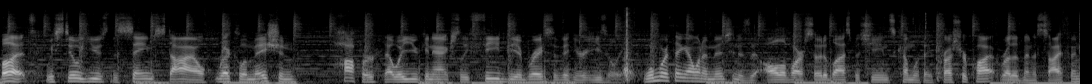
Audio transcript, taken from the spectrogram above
but we still use the same style reclamation hopper. That way you can actually feed the abrasive in here easily. One more thing I wanna mention is that all of our soda blast machines come with a pressure pot rather than a siphon.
